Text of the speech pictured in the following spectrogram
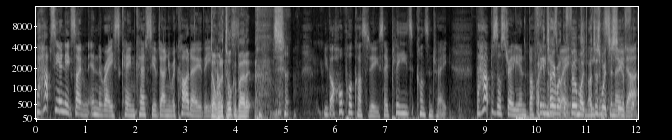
Perhaps the only excitement in the race came courtesy of Daniel Ricciardo. The Don't want to talk about it. You've got a whole podcast to do, so please concentrate. The hapless Australian buffooned I can tell you about the film. I, I just went to see a. Tsunoda, Fi-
